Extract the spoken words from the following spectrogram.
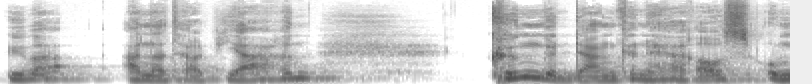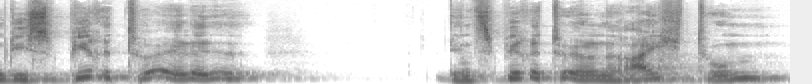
über anderthalb Jahren Küng-Gedanken heraus, um die spirituelle, den spirituellen Reichtum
